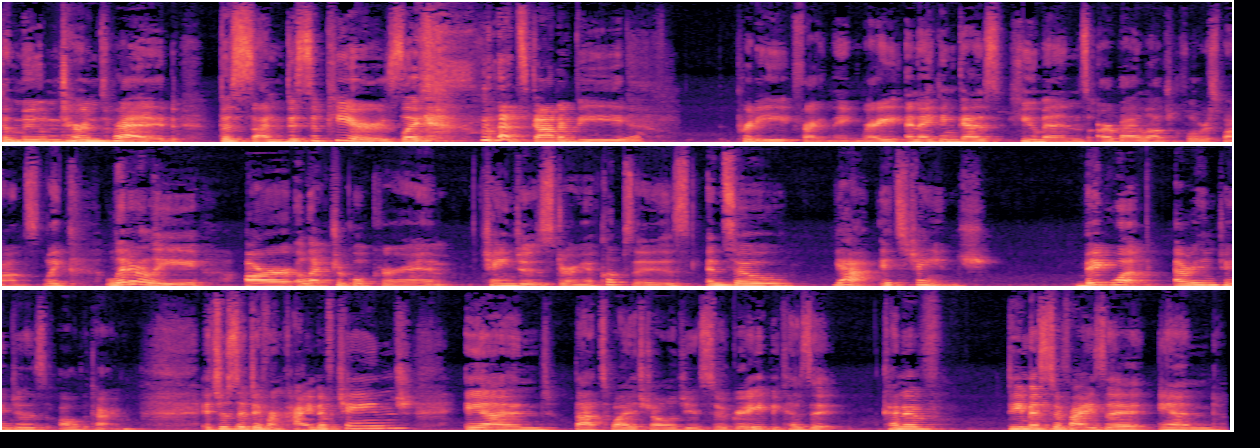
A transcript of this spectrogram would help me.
The moon turns red, the sun disappears. Like that's got to be yeah pretty frightening, right? And I think as humans, our biological response, like literally, our electrical current changes during eclipses. And so, yeah, it's change. Big whoop. Everything changes all the time. It's just a different kind of change. And that's why astrology is so great because it kind of demystifies it and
